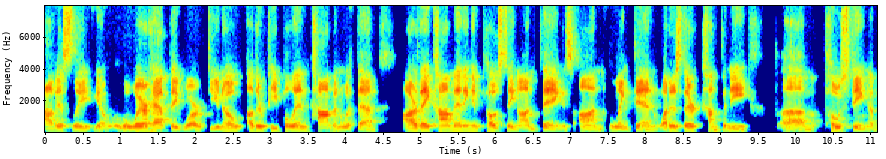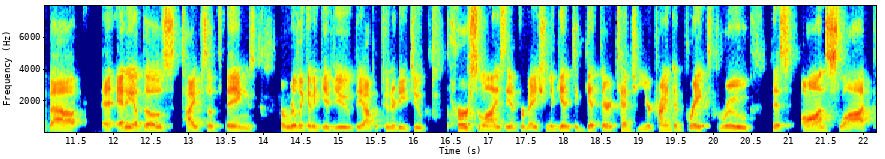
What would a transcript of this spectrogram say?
obviously you know where have they worked? Do you know other people in common with them? Are they commenting and posting on things on linkedin? What is their company um, posting about? Any of those types of things are really going to give you the opportunity to personalize the information. Again to get their attention you're trying to break through this onslaught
